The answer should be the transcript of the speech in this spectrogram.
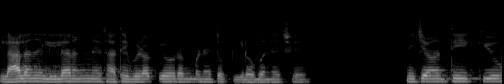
લાલ અને લીલા રંગને સાથે ભેળવ કયો રંગ બને તો પીળો બને છે. નીચેમાંથી ક્યુ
